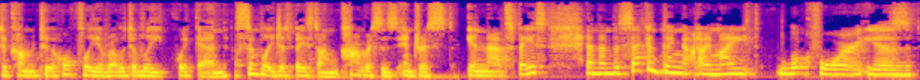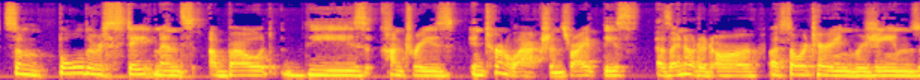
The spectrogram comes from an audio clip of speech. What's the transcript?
to come to hopefully a relatively quick end, simply just based on Congress's interest in that space. And then the second thing I might look for is some bolder statements about these countries' internal actions, right? These as I noted, are authoritarian regimes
